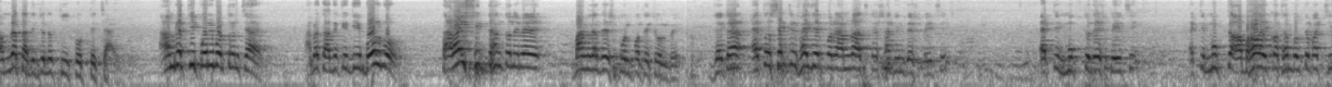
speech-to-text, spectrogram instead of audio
আমরা তাদের জন্য কি করতে চাই? আমরা কি পরিবর্তন চাই? আমরা তাদেরকে দিয়ে বলব, তারাই সিদ্ধান্ত নেবে বাংলাদেশ কোন পথে চলবে। যেটা এত স্যাক্রিফাইসের পরে আমরা আজকে স্বাধীন দেশ পেয়েছি, একটি মুক্ত দেশ পেয়েছি, একটি মুক্ত আবহাওয়ায় কথা বলতে পারছি,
